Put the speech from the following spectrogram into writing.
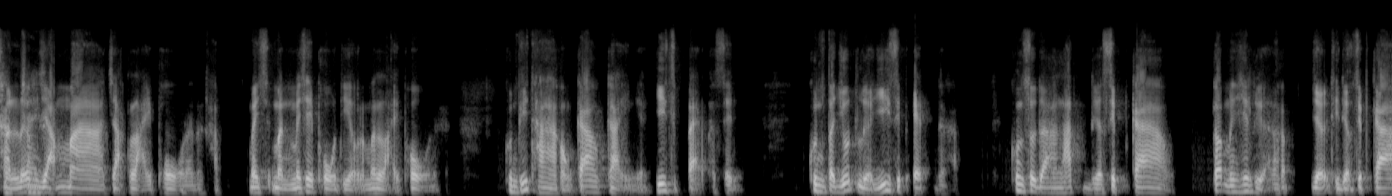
ครับมันเริ่มใช่ครับย้ำมาจากหลายโพลแล้วนะครับไม่ใช่มันไม่ใช่โพลเดียวแล้วมันหลายโพลนะคุณพิธาของก้าวไกลเนี่ยยี่สิบแปดเปอร์เซ็นคุณประยุทธ์เหลือยี่สิบเอ็ดนะครับ คุณสุดารัตน์เหลือสิบเก้าก็ไม่ใช่เหลือแล้วครับ เยอะทีเดียวสิบเก้า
